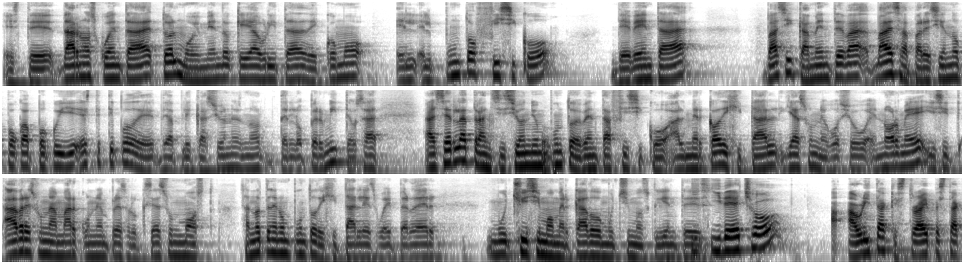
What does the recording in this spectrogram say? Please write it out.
este, darnos cuenta de todo el movimiento que hay ahorita de cómo el, el punto físico de venta básicamente va, va desapareciendo poco a poco y este tipo de, de aplicaciones no te lo permite. O sea, hacer la transición de un punto de venta físico al mercado digital ya es un negocio enorme y si abres una marca, una empresa, lo que sea, es un must. O sea, no tener un punto digital es, güey, perder muchísimo mercado, muchísimos clientes. Y, de hecho, ahorita que Stripe está,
